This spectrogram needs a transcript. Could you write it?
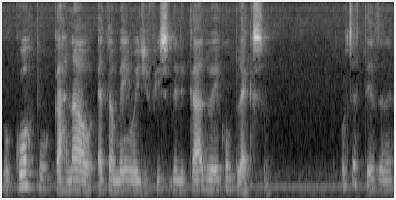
O corpo carnal é também um edifício delicado e complexo. Com certeza, né?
